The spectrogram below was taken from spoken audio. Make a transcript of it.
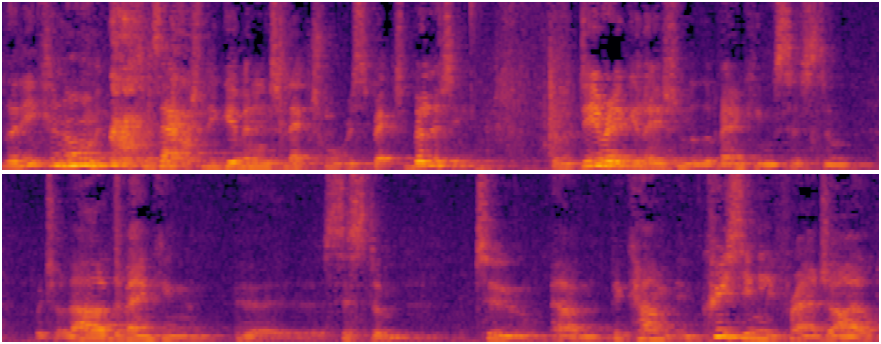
that economics has actually given intellectual respectability to the deregulation of the banking system, which allowed the banking uh, system to um, become increasingly fragile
